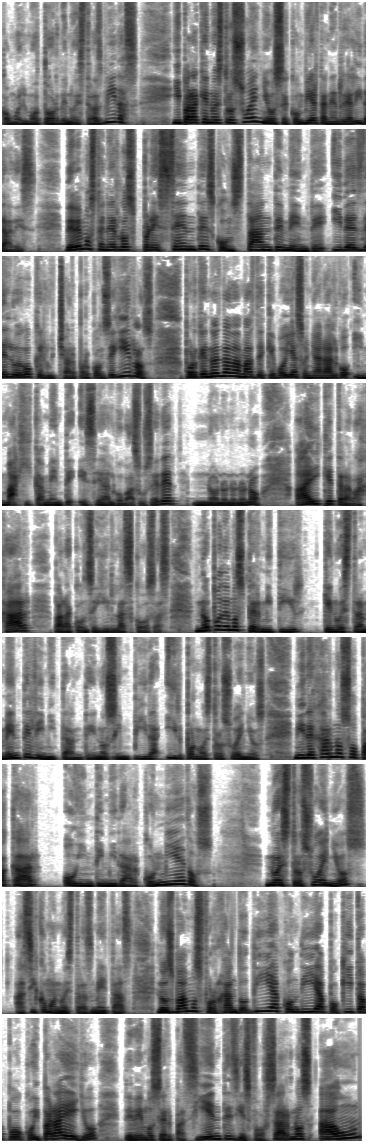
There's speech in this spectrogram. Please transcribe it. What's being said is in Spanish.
como el motor de nuestras vidas. Y para que nuestros sueños se conviertan en realidades, debemos tenerlos presentes constantemente y desde luego que luchar por conseguirlos, porque no es nada más de que voy a soñar algo y mágicamente ese algo va a suceder. No, no, no, no, no. Hay que trabajar para conseguir las cosas. No podemos permitir que nuestra mente limitante nos impida ir por nuestros sueños, ni dejarnos opacar o intimidar con miedos. Nuestros sueños, así como nuestras metas, los vamos forjando día con día, poquito a poco, y para ello debemos ser pacientes y esforzarnos aún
